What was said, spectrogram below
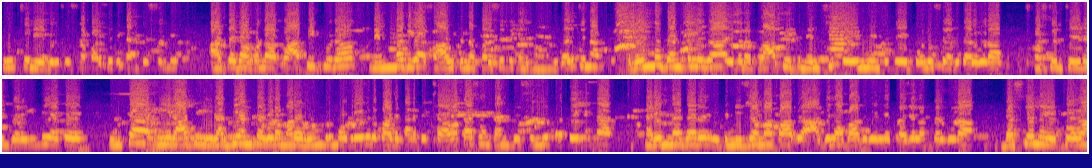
కూర్చుని ఎదురు చూసిన పరిస్థితి కనిపిస్తుంది అంతేకాకుండా ట్రాఫిక్ కూడా నెమ్మదిగా సాగుతున్న పరిస్థితి కనిపిస్తుంది గడిచిన రెండు గంటలుగా ఇక్కడ ట్రాఫిక్ నిలిచిపోయింది పోలీసు అధికారులు కూడా స్పష్టం చేయడం జరిగింది అయితే ఇంకా ఈ రాత్రి ఈ రద్దీ అంతా కూడా మరో రెండు మూడు రోజుల పాటు కనిపించే అవకాశం కనిపిస్తుంది ప్రత్యేకంగా కరీంనగర్ ఇటు నిజామాబాద్ ఆదిలాబాద్ వెళ్లే ప్రజలందరూ కూడా బస్సులను ఎక్కువగా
